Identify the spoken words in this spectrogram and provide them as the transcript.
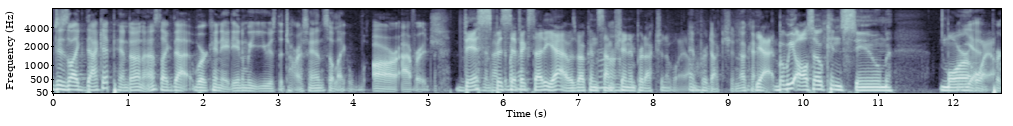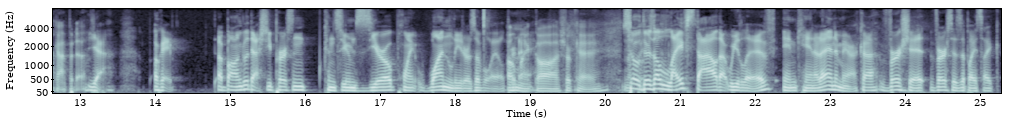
Does like that get pinned on us? Like that we're Canadian and we use the tar sands, so like our average This specific study, yeah, it was about uh-huh. consumption and production of oil. and production. Okay. Yeah, but we also consume more Yeah, oil per capita. Yeah. Okay. A Bangladeshi person consumes 0.1 liters of oil per Oh my day. gosh. Okay. So there's a lifestyle that we live in Canada and America versus versus a place like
